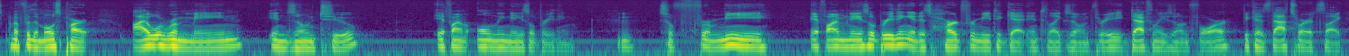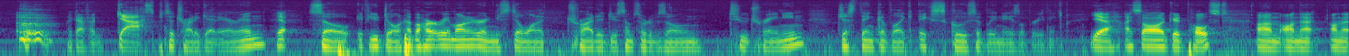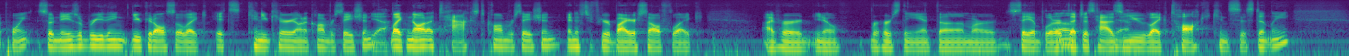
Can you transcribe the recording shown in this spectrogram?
but for the most part, I will remain in zone two if I'm only nasal breathing. So for me, if I'm nasal breathing, it is hard for me to get into like zone three, definitely zone four, because that's where it's like, like I have a gasp to try to get air in. Yep. So if you don't have a heart rate monitor and you still want to try to do some sort of zone two training, just think of like exclusively nasal breathing. Yeah, I saw a good post um, on that on that point. So nasal breathing, you could also like it's can you carry on a conversation? Yeah. Like not a taxed conversation. And if, if you're by yourself, like I've heard, you know, rehearse the anthem or say a blurb Oh, that just has yeah. you like talk consistently.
